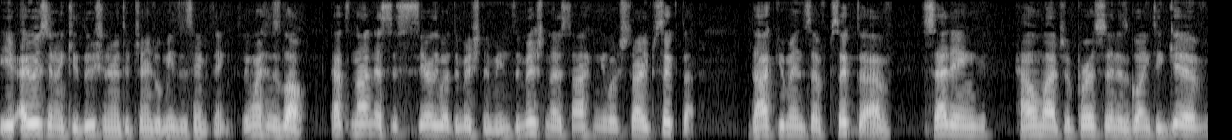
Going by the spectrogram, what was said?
Irisin and Kiddushin are interchangeable, means the same thing. So the Gemara says, Lo, that's not necessarily what the Mishnah means. The Mishnah is talking about Shtari Psikta, documents of Psikta, of setting how much a person is going to give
